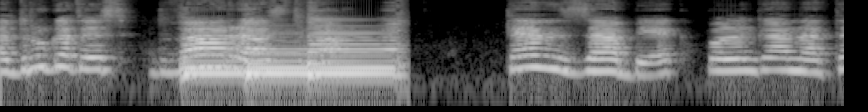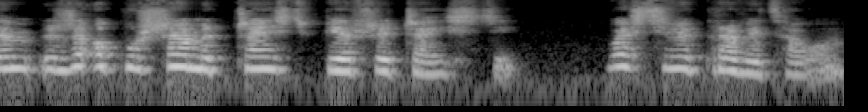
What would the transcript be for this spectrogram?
a druga to jest dwa, raz, dwa. Ten zabieg polega na tym, że opuszczamy część pierwszej części. Właściwie prawie całą.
